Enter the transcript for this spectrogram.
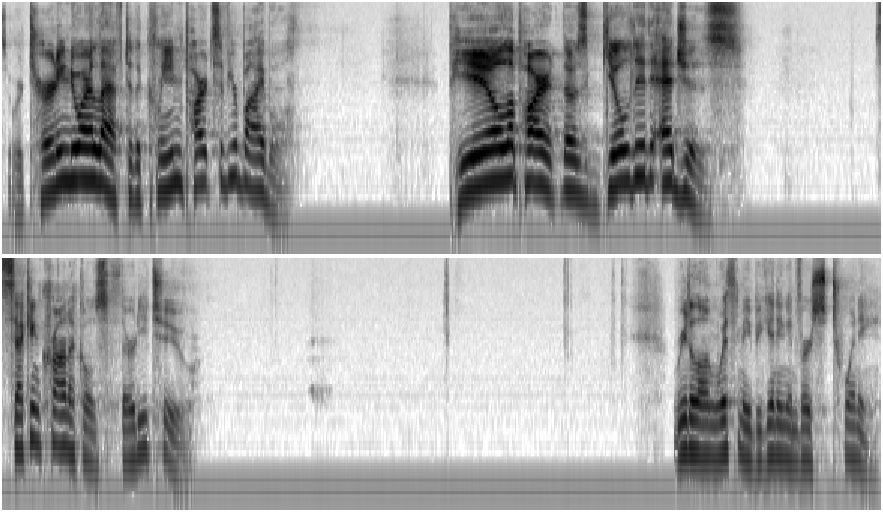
So we're turning to our left to the clean parts of your Bible. Peel apart those gilded edges. Second Chronicles 32. Read along with me, beginning in verse 20.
